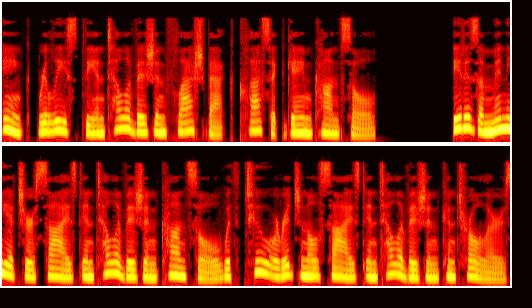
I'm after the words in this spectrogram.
Inc., released the Intellivision Flashback Classic game console. It is a miniature-sized Intellivision console with two original-sized Intellivision controllers.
